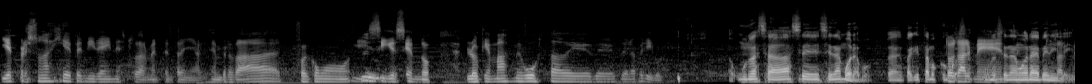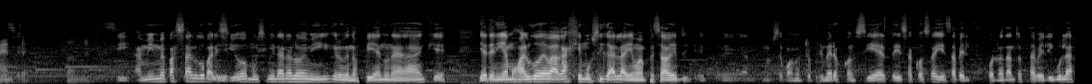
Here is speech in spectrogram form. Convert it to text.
y el personaje de Penny Lane es totalmente entrañable. En verdad fue como, y Mm. sigue siendo, lo que más me gusta de, de- de la película. Uno a esa edad se, se enamora, ¿para qué estamos con cosas? Totalmente. Uno se enamora de Penny Lane, totalmente, sí. Sí, a mí me pasa algo parecido, muy similar a lo de Miguel, creo que nos pillan una edad en que ya teníamos algo de bagaje musical, habíamos empezado a ir, eh, no sé, por nuestros primeros conciertos y esas cosas, y esa por lo tanto esta película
